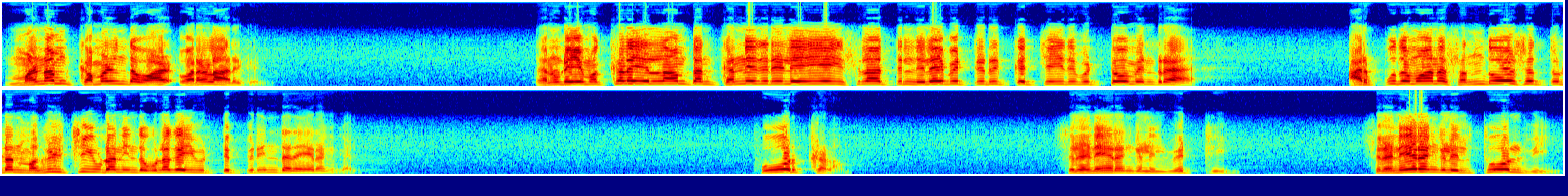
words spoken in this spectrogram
மனம் கமழ்ந்த வரலாறுகள். தன்னுடைய மக்களை எல்லாம் தன் கண்ணெதிரிலேயே இஸ்லாத்தில் நிலை பெற்றிருக்க செய்து விட்டோம் என்ற அற்புதமான சந்தோஷத்துடன் மகிழ்ச்சியுடன் இந்த உலகை விட்டு பிரிந்த நேரங்கள். போர்க்களம். சில நேரங்களில் வெற்றி. சில நேரங்களில் தோல்வி.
